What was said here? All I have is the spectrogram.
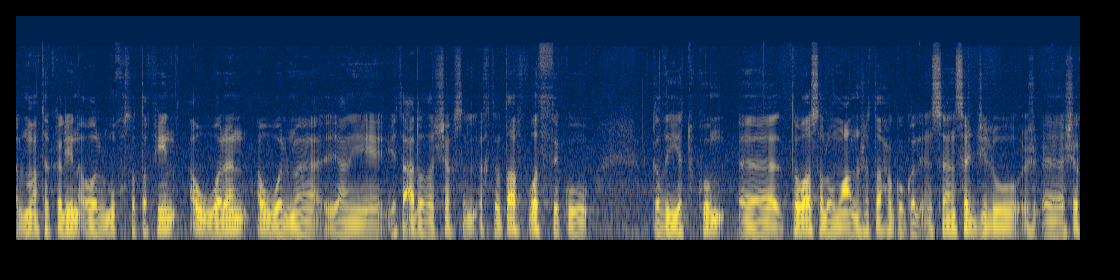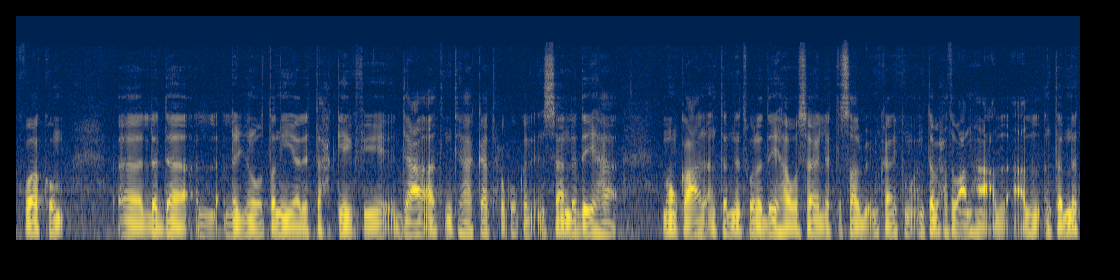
المعتقلين أو المختطفين أولا أول ما يعني يتعرض الشخص للاختطاف وثقوا قضيتكم آه، تواصلوا مع نشطاء حقوق الإنسان سجلوا آه، شكواكم آه، لدى اللجنة الوطنية للتحقيق في ادعاءات انتهاكات حقوق الإنسان. لديها موقع على الإنترنت ولديها وسائل الاتصال بإمكانكم أن تبحثوا عنها على الإنترنت.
